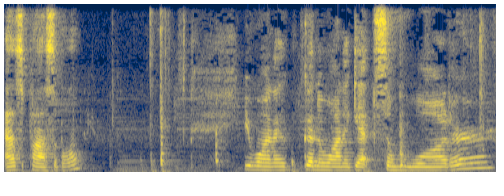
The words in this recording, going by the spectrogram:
as possible. You want to gonna want to get some water.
